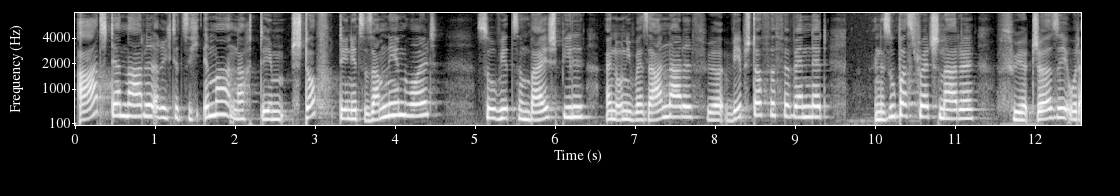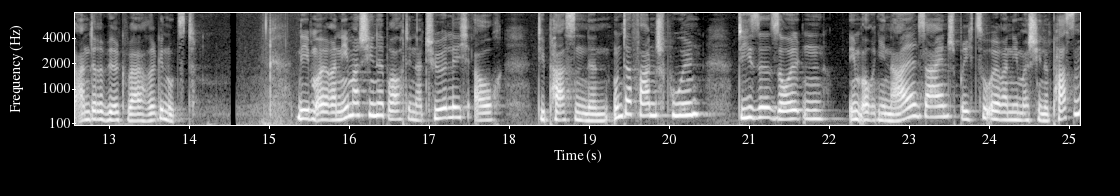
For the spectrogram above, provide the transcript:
Art der Nadel richtet sich immer nach dem Stoff, den ihr zusammennähen wollt. So wird zum Beispiel eine Universalnadel für Webstoffe verwendet, eine Superstretch-Nadel für Jersey oder andere Wirkware genutzt. Neben eurer Nähmaschine braucht ihr natürlich auch die passenden Unterfadenspulen. Diese sollten im Original sein, sprich zu eurer Nähmaschine passen.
